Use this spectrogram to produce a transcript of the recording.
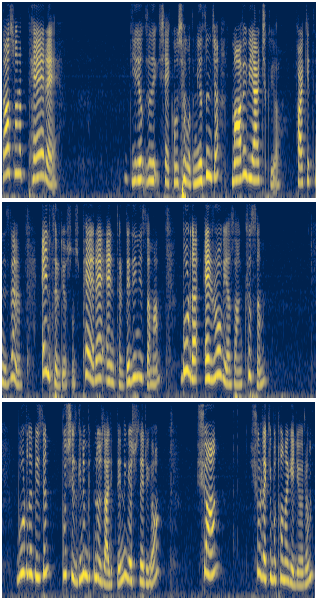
Daha sonra PR şey konuşamadım yazınca mavi bir yer çıkıyor. Fark ettiniz değil mi? Enter diyorsunuz. PR enter dediğiniz zaman burada arrow yazan kısım burada bizim bu çizginin bütün özelliklerini gösteriyor. Şu an şuradaki butona geliyorum.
